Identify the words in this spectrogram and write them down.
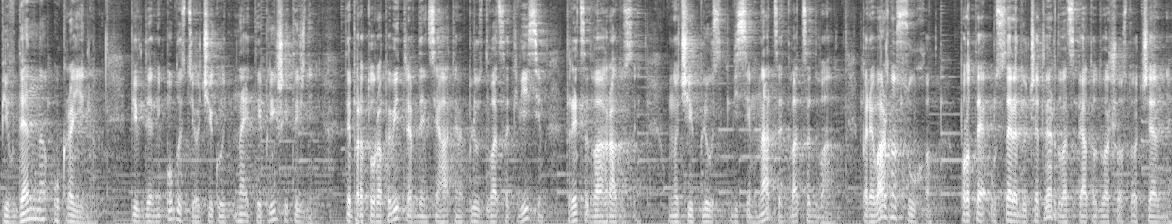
Південна Україна. Південні області очікують найтепліший тиждень. Температура повітря в день сягатиме плюс 28-32 градуси, вночі плюс 18-22. Переважно сухо. Проте у середу четвер, 25-26 червня,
